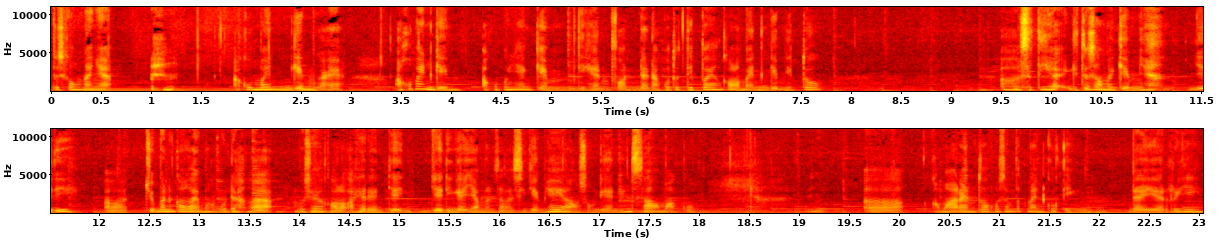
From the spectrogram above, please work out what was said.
Terus kalau nanya aku main game nggak ya? Aku main game. Aku punya game di handphone dan aku tuh tipe yang kalau main game itu uh, setia gitu sama gamenya. Jadi uh, cuman kalau emang udah nggak maksudnya kalau akhirnya jadi nggak nyaman sama si gamenya ya langsung dia install sama aku uh, kemarin tuh aku sempat main cooking diary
